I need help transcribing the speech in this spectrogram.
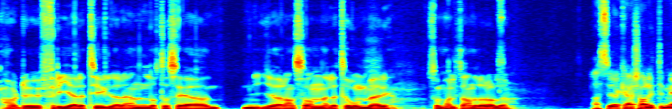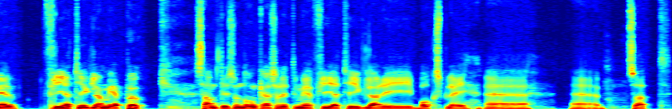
Har du friare tyglar än, låt oss säga, Göransson eller Tornberg, som har lite andra roller? Alltså jag kanske har lite mer fria tyglar med puck, samtidigt som de kanske har lite mer fria tyglar i boxplay. Eh, eh, så att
